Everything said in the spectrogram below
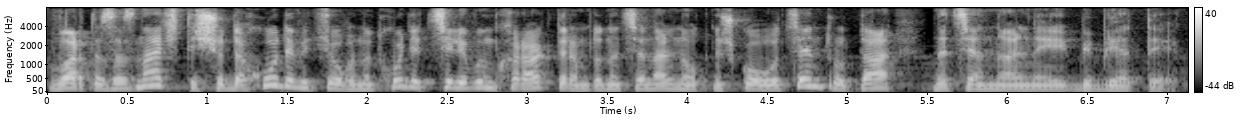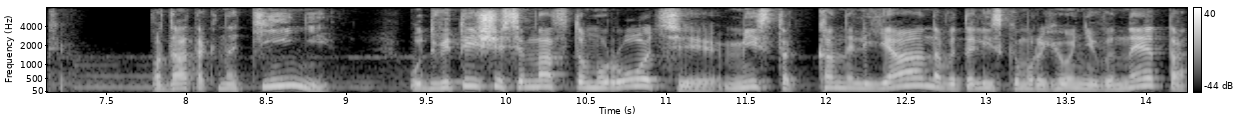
варто зазначити, що доходи від цього надходять цільовим характером до Національного книжкового центру та Національної бібліотеки. Податок на тіні. У 2017 році місто Канельяна в італійському регіоні Венета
